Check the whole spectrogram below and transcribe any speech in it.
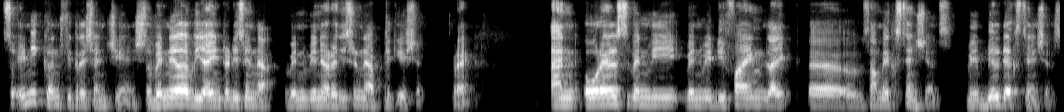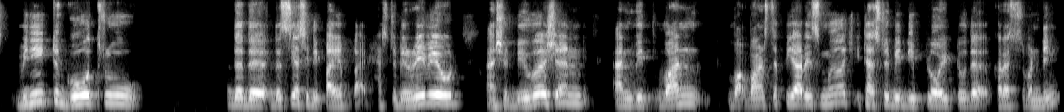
So any configuration change. So whenever we are introducing, when we are registering an application, right? And or else when we when we define like uh, some extensions, we build extensions. We need to go through the the the CI/CD pipeline has to be reviewed and should be versioned. And with one once the PR is merged, it has to be deployed to the corresponding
